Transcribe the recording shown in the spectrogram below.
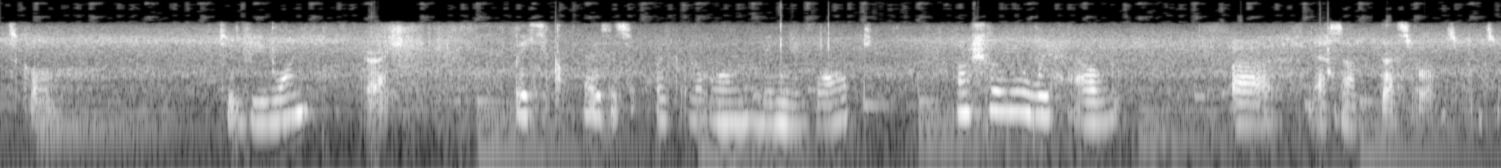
let's go to V1. Alright, basically guys, it's like a long mini vault. I'll show you we have, uh, that's not, that's our own sponsor.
